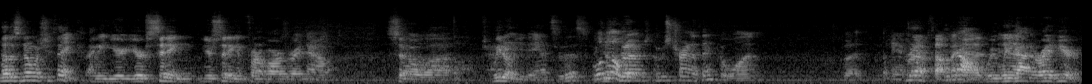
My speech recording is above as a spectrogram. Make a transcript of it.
Let us know what you think. I mean, you're you're sitting you're sitting in front of ours right now, so uh, we don't need to answer this. We well, no, but I'm, I'm, just trying to think of one, but can't right off the top of my no, head. We, we yeah. got it right here.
